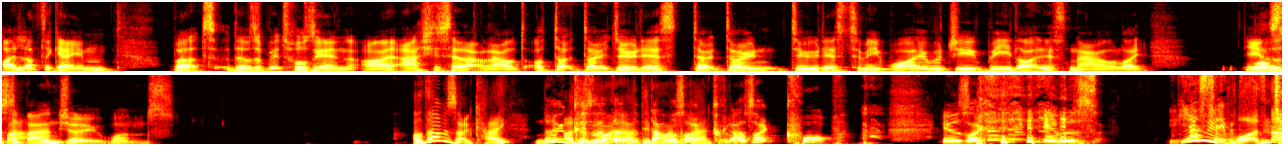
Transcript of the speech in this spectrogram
I I love the game, but there was a bit towards the end. I actually said out loud, oh, "Don't don't do this. Don't don't do this to me. Why would you be like this now?" Like it What's was the banjo ones. oh, that was okay. No, because I that, that was like that was like QWOP. It was like it was. Yes, it it, wa- no, it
